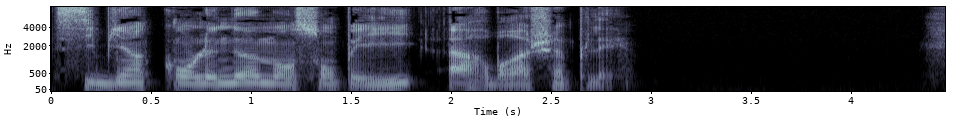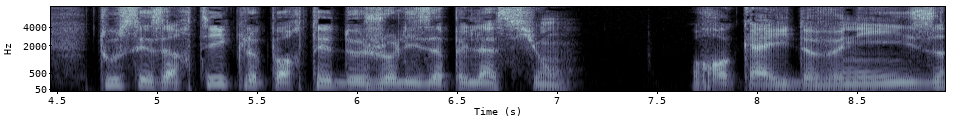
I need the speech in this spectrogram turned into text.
si bien qu'on le nomme en son pays arbre à chapelet. Tous ces articles portaient de jolies appellations. Rocaille de Venise,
